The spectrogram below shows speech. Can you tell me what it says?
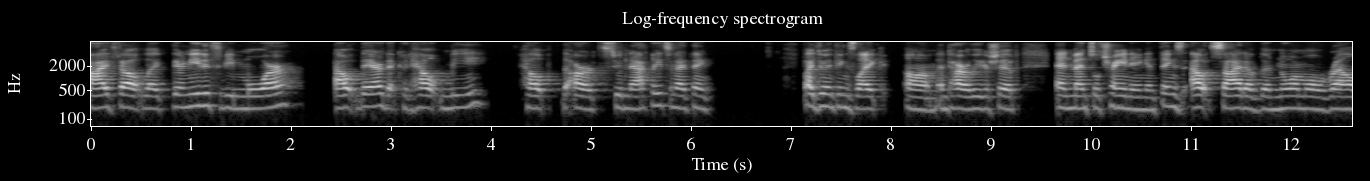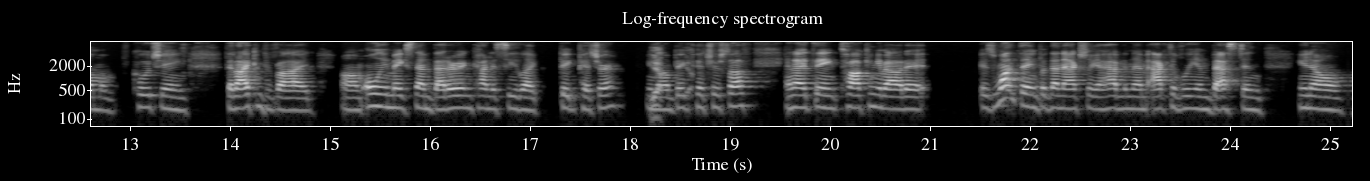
I felt like there needed to be more out there that could help me help our student athletes. And I think by doing things like um, empower leadership and mental training and things outside of the normal realm of coaching that I can provide um, only makes them better and kind of see like big picture, you yep, know, big yep. picture stuff. And I think talking about it is one thing, but then actually having them actively invest in, you know,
